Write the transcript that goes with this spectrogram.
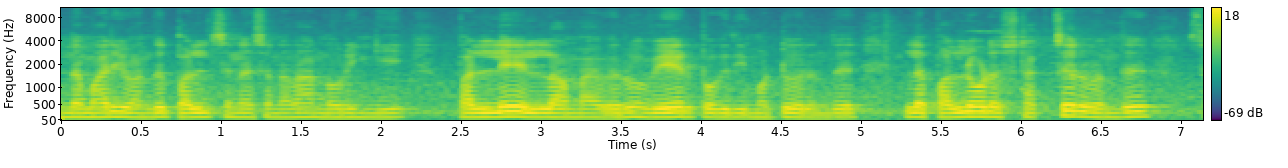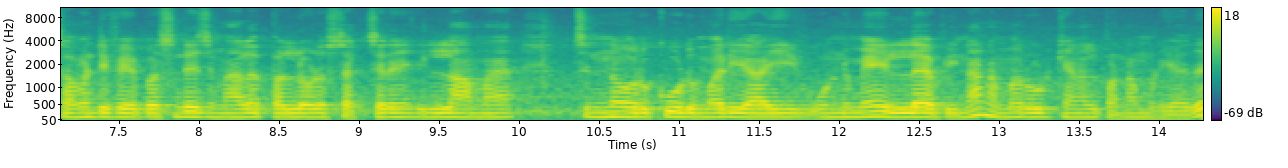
இந்த மாதிரி வந்து பல் சின்ன சின்னதாக நொறுங்கி பல்லே இல்லாமல் வெறும் வேர் பகுதி மட்டும் இருந்து இல்லை பல்லோட ஸ்ட்ரக்சர் வந்து 75% ஃபைவ் பர்சன்டேஜ் மேலே பல்லோட ஸ்ட்ரக்சரே இல்லாமல் சின்ன ஒரு கூடு மாதிரி ஆகி ஒன்றுமே இல்லை அப்படின்னா நம்ம ரூட் கேனல் பண்ண முடியாது.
